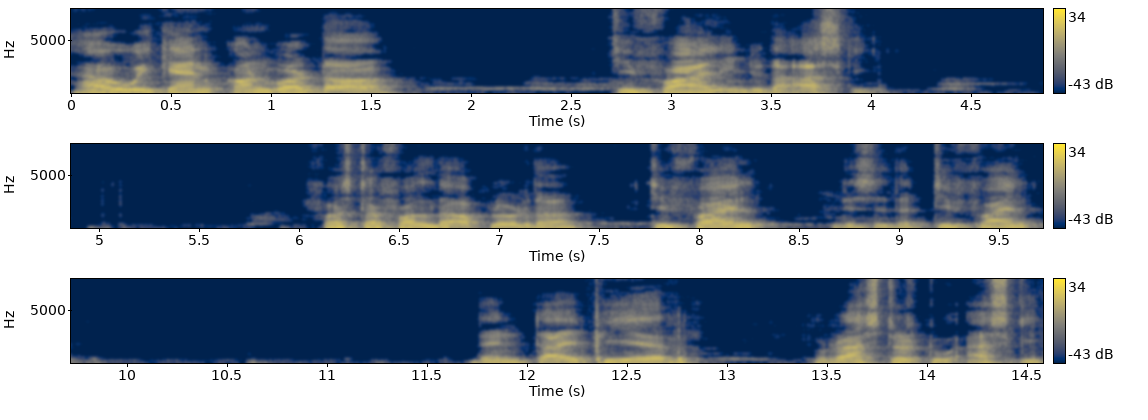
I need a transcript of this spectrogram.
how we can convert the TIFF file into the ASCII. First of all, the upload the TIFF file. This is the TIFF file. Then type here raster to ASCII.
